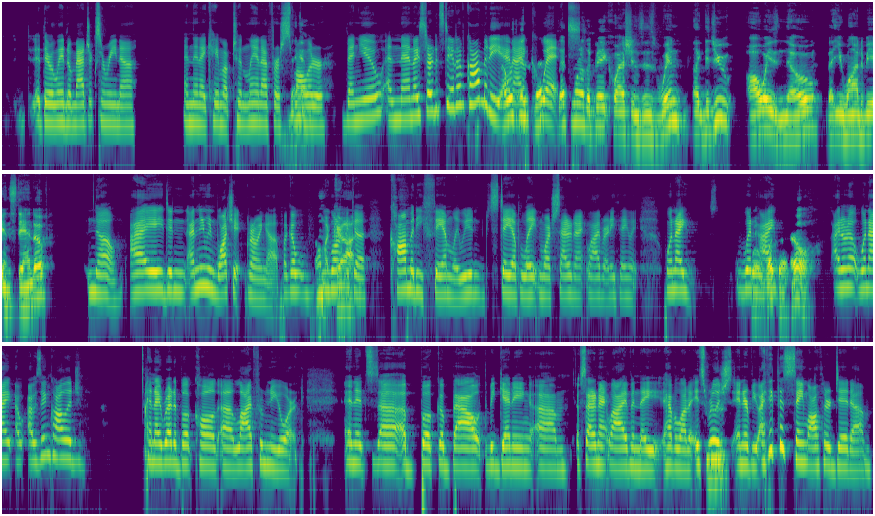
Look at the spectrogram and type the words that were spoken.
at the Orlando Magic's arena, and then I came up to Atlanta for a smaller venue, and then I started stand up comedy, was and I gonna- that's- quit. That's, one of the big questions. Is when like did you always know that you wanted to be in stand up? No, I didn't. I didn't even watch it growing up. Like, I, Oh my we weren't like a comedy family. We didn't stay up late and watch Saturday Night Live or anything. Like when I, when well, I, what the hell? I don't know. When I, I, I was in college, and I read a book called uh, Live from New York, and it's uh, a book about the beginning um, of Saturday Night Live, and they have a lot of. It's really Mhm. just interview. I think the same author did um,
